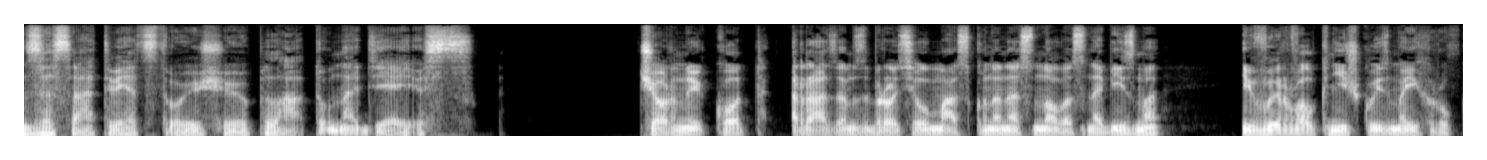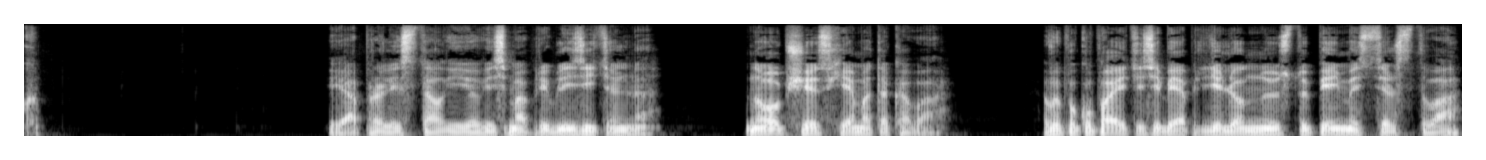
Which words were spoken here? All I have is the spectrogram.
За соответствующую плату, надеюсь. Черный кот разом сбросил маску наносного снобизма и вырвал книжку из моих рук. Я пролистал ее весьма приблизительно — но общая схема такова. Вы покупаете себе определенную ступень мастерства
